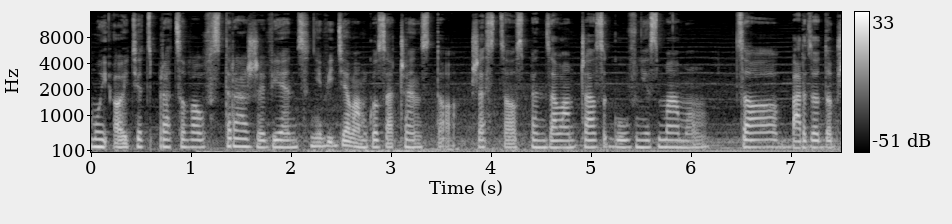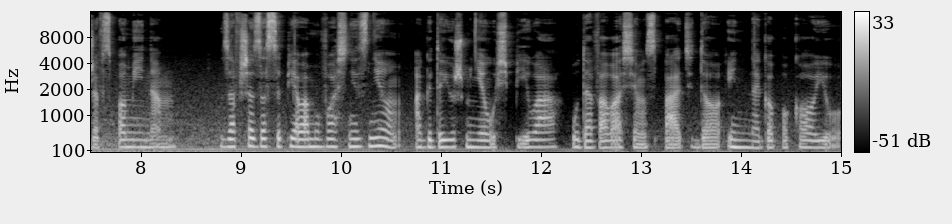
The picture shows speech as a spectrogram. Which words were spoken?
Mój ojciec pracował w straży, więc nie widziałam go za często, przez co spędzałam czas głównie z mamą, co bardzo dobrze wspominam. Zawsze zasypiałam właśnie z nią, a gdy już mnie uśpiła, udawała się spać do innego pokoju.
